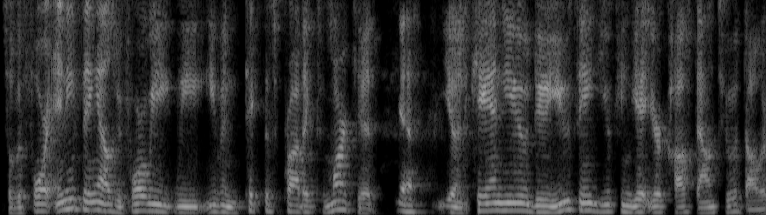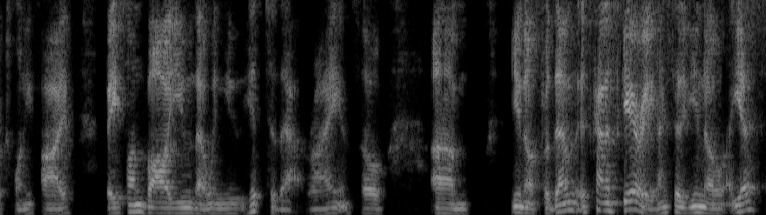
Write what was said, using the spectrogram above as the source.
so before anything else, before we we even take this product to market, yeah, you know, can you do you think you can get your cost down to a dollar twenty five based on volume that when you hit to that, right? And so, um, you know, for them it's kind of scary. I said, you know, yes,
